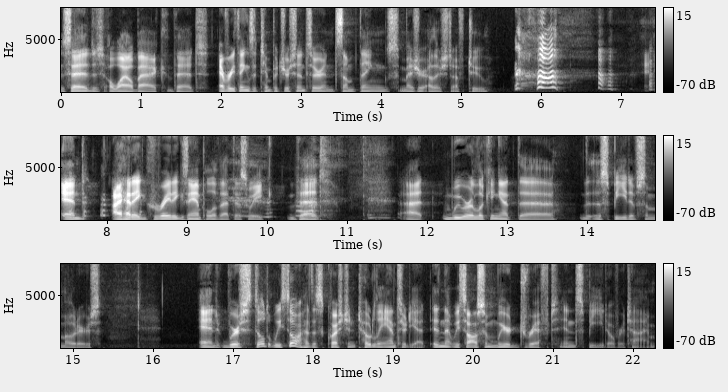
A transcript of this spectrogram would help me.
said a while back that everything's a temperature sensor, and some things measure other stuff too. and I had a great example of that this week. That uh, we were looking at the the speed of some motors and we're still we still don't have this question totally answered yet in that we saw some weird drift in speed over time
